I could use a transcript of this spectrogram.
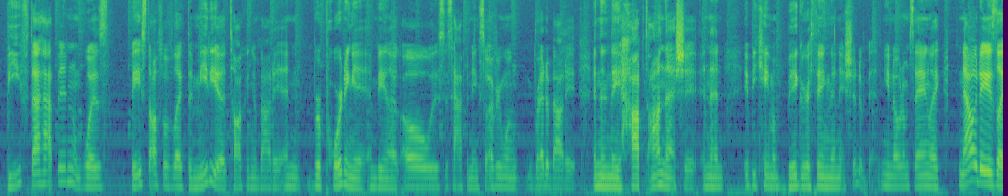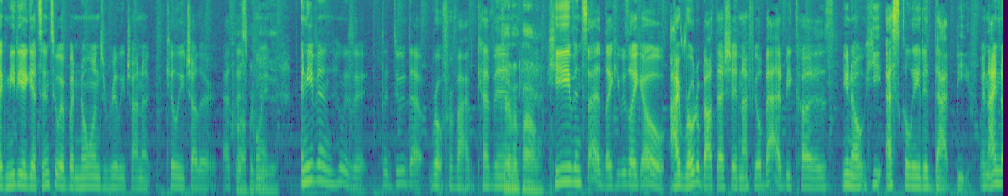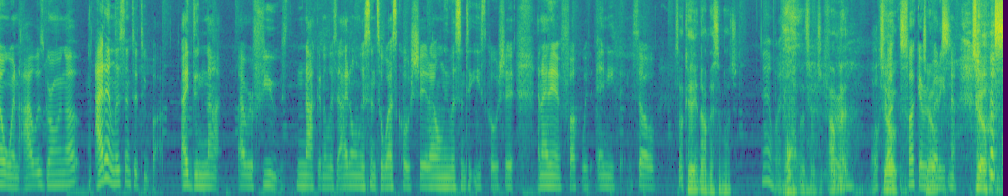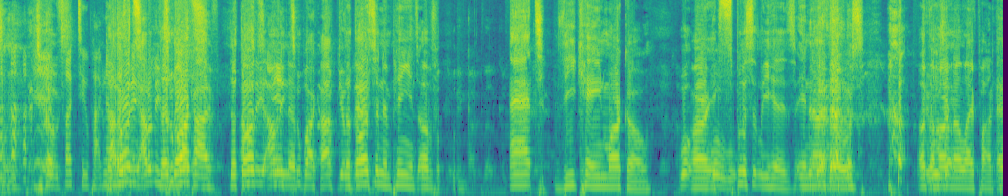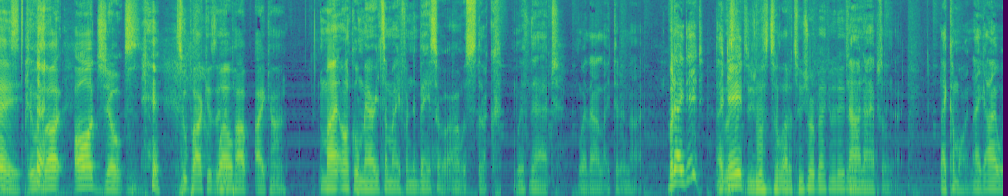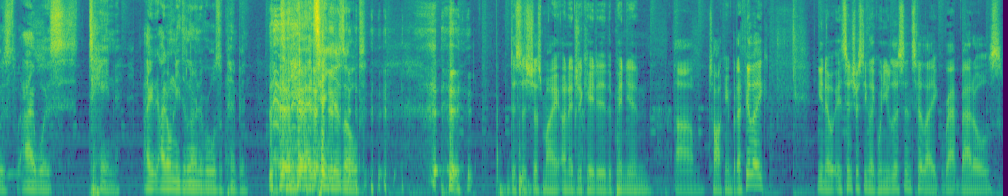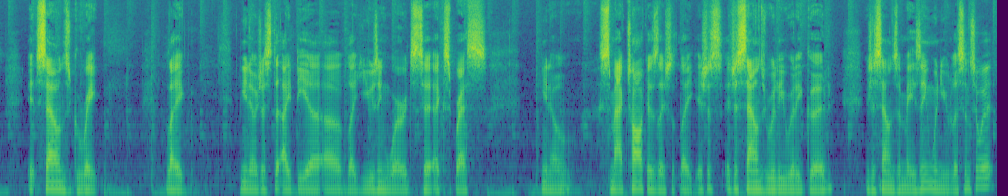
beef that happened was based off of like the media talking about it and reporting it and being like, oh, this is happening. So everyone read about it and then they hopped on that shit and then it became a bigger thing than it should have been. You know what I'm saying? Like nowadays, like media gets into it, but no one's really trying to kill each other at this point. propagated And even, who is it? The dude that wrote for Vibe, Kevin. Kevin Powell He even said, like, he was like, yo, I wrote about that shit and I feel bad because, you know, he escalated that beef. And I know when I was growing up, I didn't listen to Tupac. I did not. I refused. Not gonna listen. I don't listen to West Coast shit. I only listen to East Coast shit. And I didn't fuck with anything. So, It's okay, not missing much. yeah, it was. That's what you, I'm For at, real. okay. jokes. Fuck everybody. Jokes. No. Jokes. jokes. Fuck Tupac. I No, don't need, I don't need the Tupac thoughts- Hive. the I don't thoughts need, I don't in need the- Tupac Hive. Give the him that. thoughts and opinions of at the Kane Marco Whoa, are whoa, whoa. explicitly his and not those of It the Hard a- Not Life podcast. Hey, it was all, all jokes. Tupac is a Well- hip hop icon. My uncle married somebody from the Bay, so I was stuck with that, whether I liked it or not. But I did. I listen- did. Did you listen to a lot of Too Short back in the day? Too? No, no, absolutely not. Like, come on. Like, I was, I was ten. I, I don't need to learn the rules of pimping at ten years old. this is just my uneducated opinion um, talking, but I feel like you know it's interesting. Like when you listen to like rap battles, it sounds great. Like you know, just the idea of like using words to express, you know, smack talk is like, like it's just it just sounds really really good. It just sounds amazing when you listen to it.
